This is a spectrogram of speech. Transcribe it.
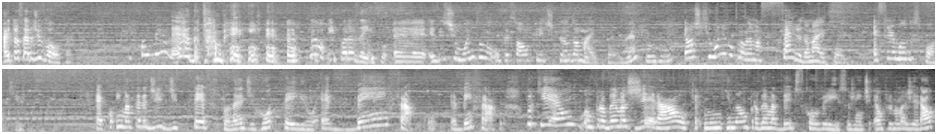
Aí trouxeram de volta. E foi meio merda também. Não, e por exemplo, é, existe muito o pessoal criticando a Michael, né? Uhum. Eu acho que o único problema sério da Michael é ser irmã do Spock. É, em matéria de, de texto, né, de roteiro, é bem fraco. É bem fraco. Porque é um, um problema geral, que, e não é um problema de Discovery isso, gente. É um problema geral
